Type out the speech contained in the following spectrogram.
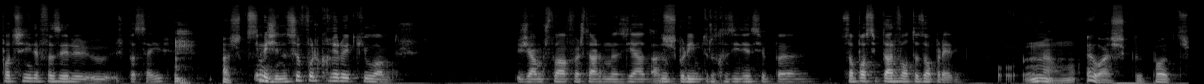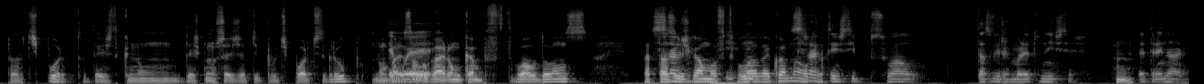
Podes ainda fazer os passeios? Acho que sim. Imagina, se eu for correr 8 km, já me estou a afastar demasiado do Acho- perímetro de residência para. Só posso ir dar voltas ao prédio. Não, eu acho que podes para o desporto, desde que não, desde que não seja tipo desportos de grupo. Não É vais bué- alugar um campo de futebol de 11 para estás a jogar uma futebolada com a malta. Será que tens tipo pessoal. Estás a ver os maratonistas Hum. a treinarem?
